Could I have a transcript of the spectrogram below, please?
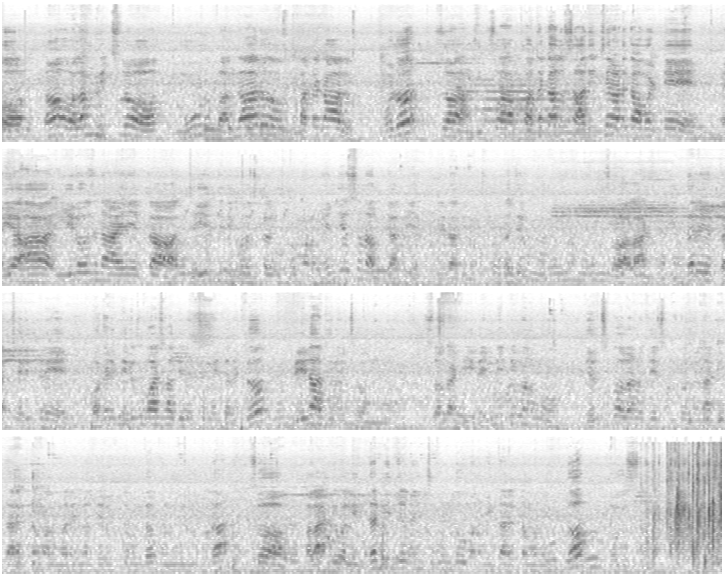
ఒలింపిక్స్లో మూడు బంగారు పథకాలు మూడు పథకాలు సాధించాడు కాబట్టి ఈ- రోజున ఆయన యొక్క జయంతిని పురస్కరించుకొని మనం ఏం చేస్తున్నాం? జాతీయ క్రీడా దినోత్సవం సో అలాంటి ఇద్దరి యొక్క చరిత్రే ఒకటి తెలుగు భాషా దినోత్సవం అయితే క్రీడా దినోత్సవము. సో కాబట్టి రెండింటిని మనము తెలుసుకోవాలనే ఉద్దేశంతో ఇలాంటి కార్యక్రమాలు మరెన్నో జరుగుతూ ఉంటాం ముందు ముందు కూడా. సో అలాంటి వాళ్ళు ఇద్దరిని జరించుకుంటూ మనం ఈ కార్యక్రమాన్ని ఎంతో ముగిస్తున్నాం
